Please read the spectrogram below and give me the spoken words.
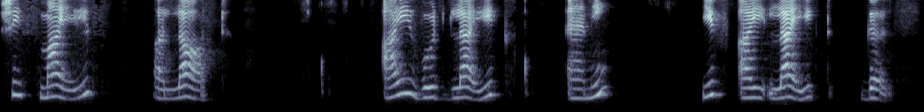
she smiles a lot. I would like Annie if I liked girls.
